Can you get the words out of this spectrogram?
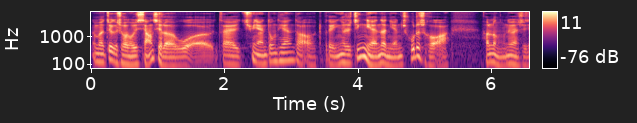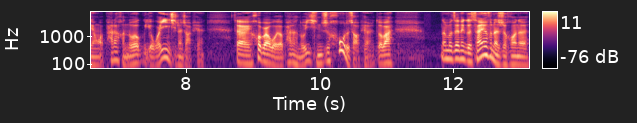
那么这个时候我就想起了我在去年冬天到不对，应该是今年的年初的时候啊。很冷的那段时间，我拍了很多有关疫情的照片，在后边我又拍了很多疫情之后的照片，对吧？那么在那个三月份的时候呢，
